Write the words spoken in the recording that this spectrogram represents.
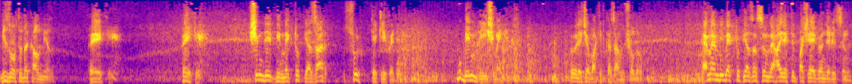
Biz ortada kalmayalım. Peki. Peki. Şimdi bir mektup yazar, sulh teklif ederim. Bu benim de işime gelir. Böylece vakit kazanmış olurum. Hemen bir mektup yazasın ve Hayrettin Paşa'ya gönderilsin.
